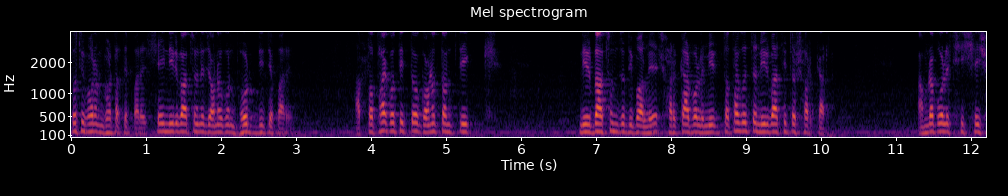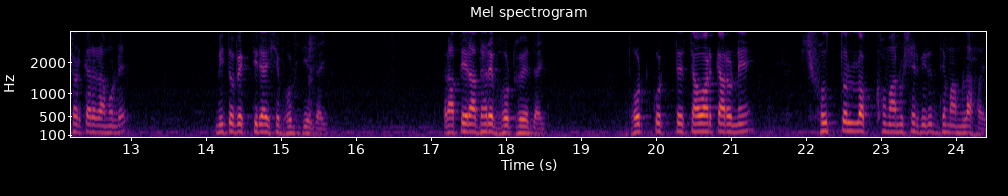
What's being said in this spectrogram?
প্রতিফলন ঘটাতে পারে, সেই নির্বাচনে জনগণ ভোট দিতে পারে। আর তথাকথিত গণতান্ত্রিক নির্বাচন যদি বলে, সরকার বলে তথাকথিত নির্বাচিত সরকার, আমরা বলেছি সেই সরকারের আমলে মৃত ব্যক্তিরা এসে ভোট দিয়ে যায়। রাতের আধারে ভোট হয়ে যায়। ভোট করতে চাওয়ার কারণে সত্তর লক্ষ মানুষের বিরুদ্ধে মামলা হয়।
